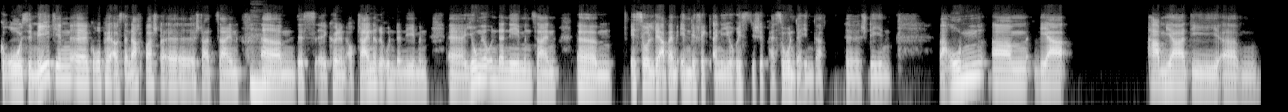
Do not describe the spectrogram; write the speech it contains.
große Mediengruppe äh, aus der Nachbarstadt äh, sein. Mhm. Ähm, das äh, können auch kleinere Unternehmen, äh, junge Unternehmen sein. Ähm, es sollte aber im Endeffekt eine juristische Person dahinter äh, stehen. Warum? Ähm, wir haben ja die ähm,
